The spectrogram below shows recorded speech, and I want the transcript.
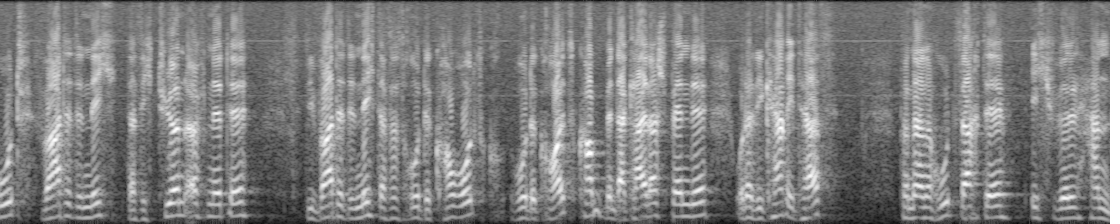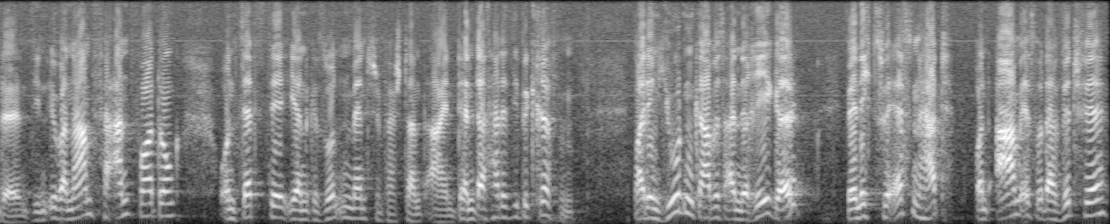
Ruth wartete nicht, dass sich Türen öffnete, Sie wartete nicht, dass das Rote Kreuz kommt mit der Kleiderspende oder die Caritas, sondern Ruth sagte, ich will handeln. Sie übernahm Verantwortung und setzte ihren gesunden Menschenverstand ein, denn das hatte sie begriffen. Bei den Juden gab es eine Regel, wer nichts zu essen hat und arm ist oder Witwe,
